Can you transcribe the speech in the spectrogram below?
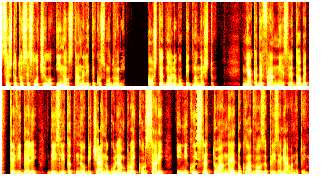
Същото се случило и на останалите космодруми. Още едно любопитно нещо. Някъде в ранния следобед те видели да излитат необичайно голям брой корсари и никой след това не е докладвал за приземяването им.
